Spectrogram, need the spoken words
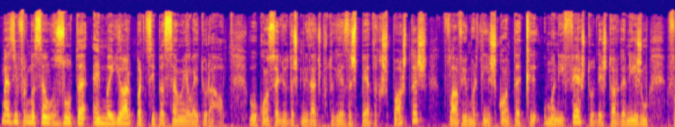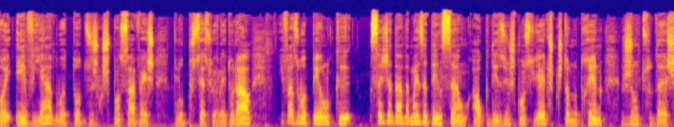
Mais informação resulta em maior participação eleitoral. O Conselho das Comunidades Portuguesas pede respostas. Flávio Martins conta que o manifesto deste organismo foi enviado a todos os responsáveis pelo processo eleitoral e faz o apelo que seja dada mais atenção ao que dizem os conselheiros que estão no terreno junto das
